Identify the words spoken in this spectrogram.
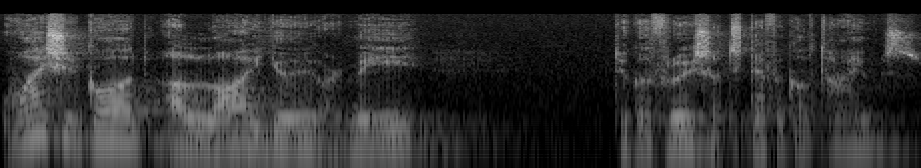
Why should God allow you or me to go through such difficult times?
